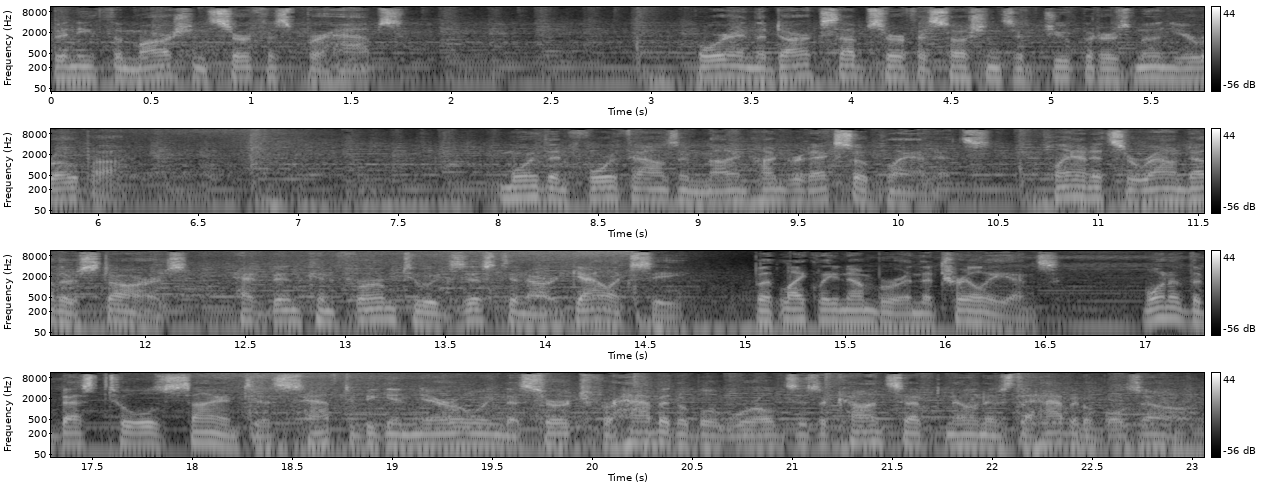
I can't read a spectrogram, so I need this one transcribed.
beneath the Martian surface perhaps, or in the dark subsurface oceans of Jupiter's moon Europa. More than 4,900 exoplanets, planets around other stars, have been confirmed to exist in our galaxy, but likely number in the trillions. One of the best tools scientists have to begin narrowing the search for habitable worlds is a concept known as the habitable zone.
